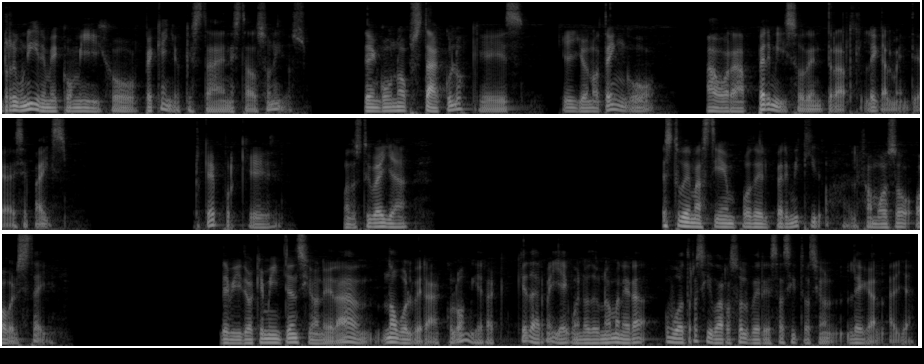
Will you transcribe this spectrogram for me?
reunirme con mi hijo pequeño que está en Estados Unidos. Tengo un obstáculo que es que yo no tengo ahora permiso de entrar legalmente a ese país. ¿Por qué? Porque cuando estuve allá estuve más tiempo del permitido, el famoso overstay. Debido a que mi intención era no volver a Colombia, era quedarme y bueno, de una manera u otra se iba a resolver esa situación legal allá.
